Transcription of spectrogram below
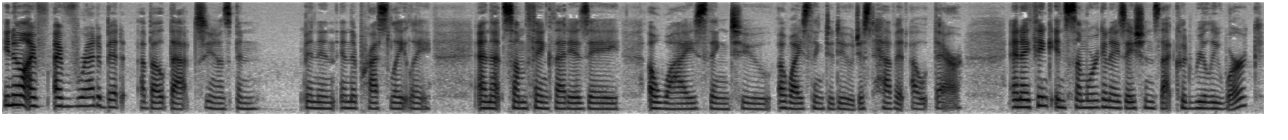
You know, I've I've read a bit about that. You know, it's been been in, in the press lately, and that some think that is a a wise thing to a wise thing to do. Just have it out there, and I think in some organizations that could really work.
